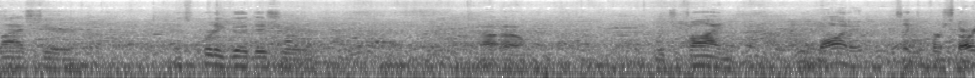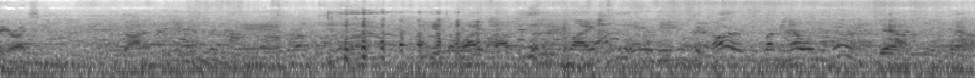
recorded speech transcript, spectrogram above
last year. It's pretty good this year. Uh oh. What'd you find? Bought it. It's like the first Star here I see. You got it. You get the wife and she's like, I don't care if you use the card, just let me know when you're doing. Yeah, yeah.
